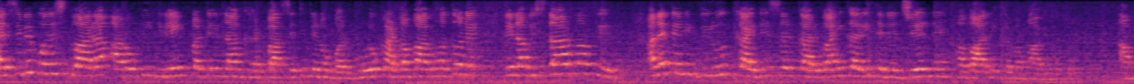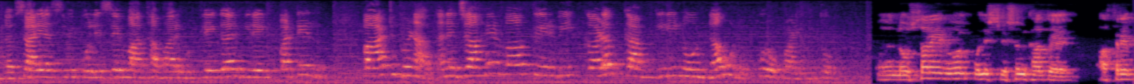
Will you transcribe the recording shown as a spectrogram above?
એલસીબી પોલીસ દ્વારા આરોપી હિરેન પટેલના ઘર પાસેથી તેનો વરઘોડો કાઢવામાં આવ્યો હતો અને તેના વિસ્તારમાં ફેરવી અને તેની વિરુદ્ધ કાયદેસર કાર્યવાહી કરી તેને જેલને હવાલે કરવામાં આવ્યો હતો. આમ નવસારી એલસીબી પોલીસે માથાભારે બુટલેગર, હિરેન પટેલ પાઠ ભણાવ અને જાહેરમાં ફેરવી કડક કામગીરીનો નમૂનો પૂરો પાડ્યો હતો. નવસારી રોડ પોલીસ સ્ટેશન ખાતે આશરે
